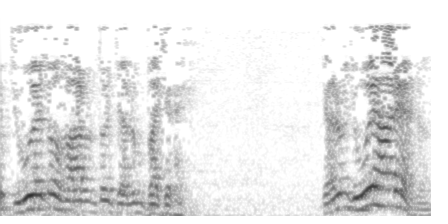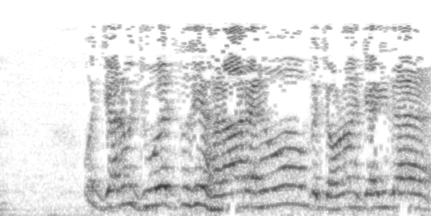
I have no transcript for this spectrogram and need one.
ਜੂਏ ਤੋਂ ਹਾਰਨ ਤੋਂ ਜਨਮ ਬਚ ਰਹੇ। ਜਨਮ ਜੂਏ ਹਾਰਿਆ ਨਾ। ਉਹ ਜਨਮ ਜੂਏ ਤੁਸੀਂ ਹਰਾ ਰਹੇ ਹੋ, ਬਚਾਉਣਾ ਚਾਹੀਦਾ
